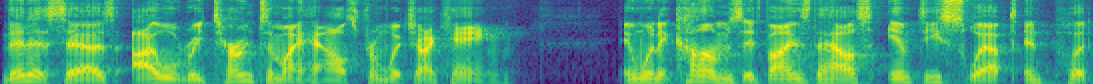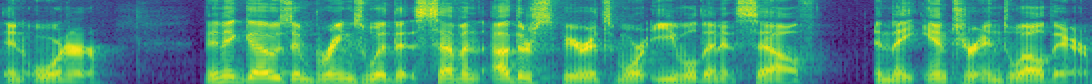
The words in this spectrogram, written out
Then it says, I will return to my house from which I came. And when it comes, it finds the house empty, swept, and put in order. Then it goes and brings with it seven other spirits more evil than itself and they enter and dwell there.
